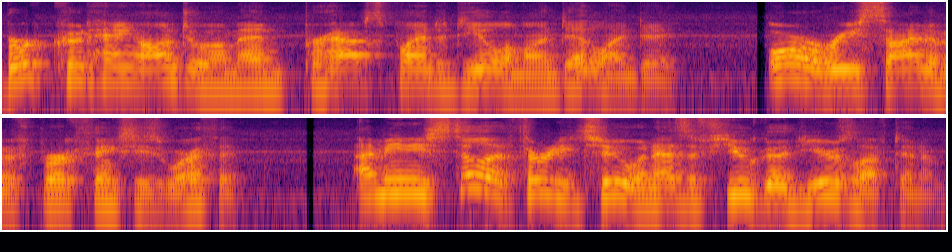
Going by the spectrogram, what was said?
Burke could hang on to him and perhaps plan to deal him on deadline day. Or re-sign him if Burke thinks he's worth it. I mean, he's still at 32 and has a few good years left in him.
